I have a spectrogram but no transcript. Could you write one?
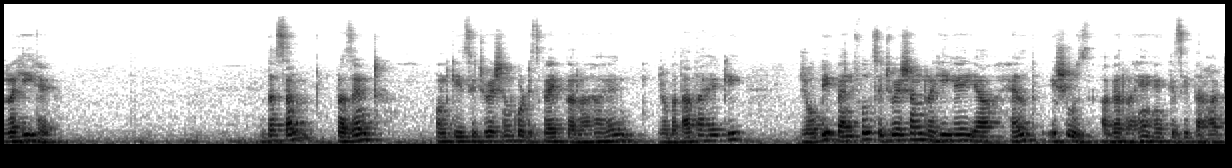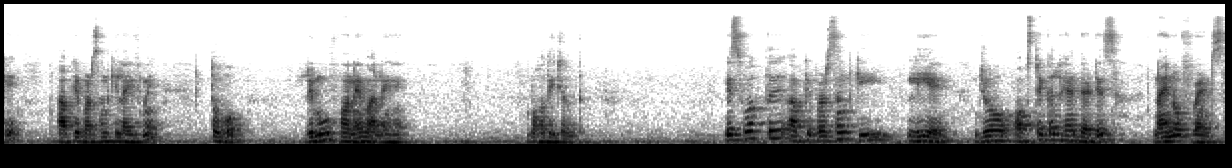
रही है। द सन प्रेजेंट उनकी सिचुएशन को डिस्क्राइब कर रहा है, जो बताता है कि जो भी पेनफुल सिचुएशन रही है या हेल्थ इश्यूज़ अगर रहे हैं किसी तरह के आपके पर्सन की लाइफ में तो वो रिमूव होने वाले हैं। बहुत ही जल्द। इस वक्त आपके पर्सन की लिए जो ऑब्स्टिकल है that is nine of wands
